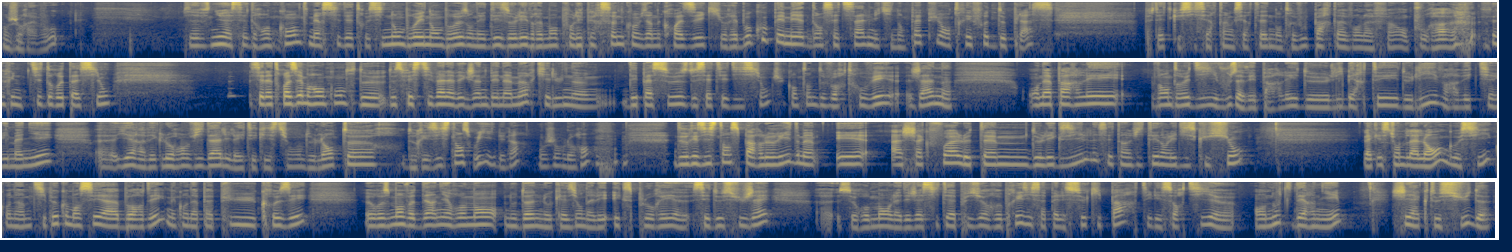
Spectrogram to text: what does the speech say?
Bonjour à vous. Bienvenue à cette rencontre. Merci d'être aussi nombreux et nombreuses. On est désolé vraiment pour les personnes qu'on vient de croiser qui auraient beaucoup aimé être dans cette salle mais qui n'ont pas pu entrer faute de place. Peut-être que si certains ou certaines d'entre vous partent avant la fin, on pourra faire une petite rotation. C'est la troisième rencontre de, ce festival avec Jeanne Benhammer, qui est l'une euh, des passeuses de cette édition. Je suis contente de vous retrouver, Jeanne. On a parlé vendredi, vous avez parlé de liberté de livre avec Thierry Magnier. Euh, hier, avec Laurent Vidal, il a été question de lenteur, de résistance. Oui, il est là. Bonjour Laurent. De résistance par le rythme. Et à chaque fois, le thème de l'exil s'est invité dans les discussions. La question de la langue aussi, qu'on a un petit peu commencé à aborder, mais qu'on n'a pas pu creuser. Heureusement, votre dernier roman nous donne l'occasion d'aller explorer euh, ces deux sujets. Euh, ce roman, on l'a déjà cité à plusieurs reprises, il s'appelle Ceux qui partent. Il est sorti euh, en août dernier chez Actes Sud.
